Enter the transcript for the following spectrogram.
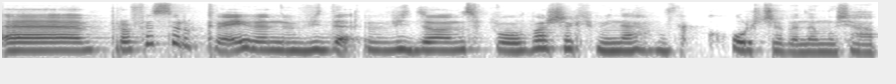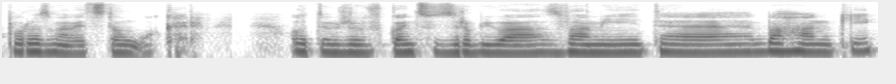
e, profesor Craven, wid- widząc po waszych minach, mówi, kurczę, będę musiała porozmawiać z tą Walker o tym, żeby w końcu zrobiła z wami te bachanki.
